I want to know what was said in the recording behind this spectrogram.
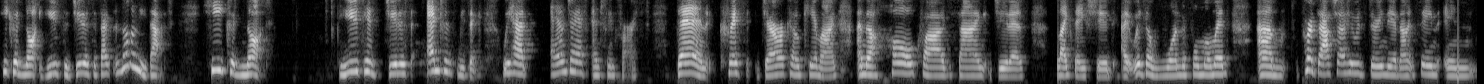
He could not use the Judas effect. And not only that, he could not use his Judas entrance music. We had MJF entering first. Then Chris Jericho came on, and the whole crowd sang Judas like they should. It was a wonderful moment. Um, per Dasha, who was doing the announcing in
